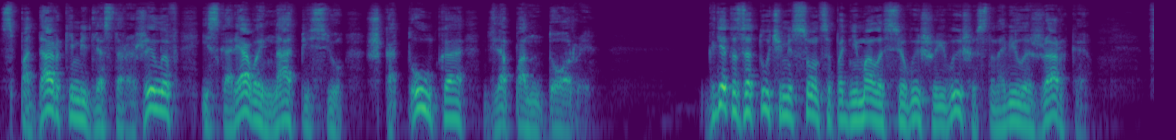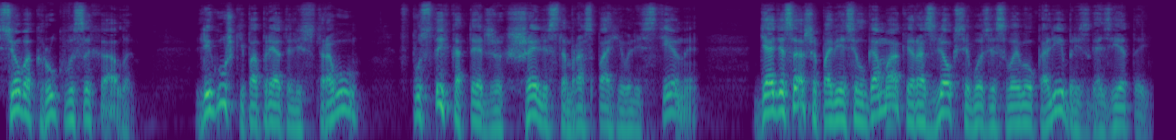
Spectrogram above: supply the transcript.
с подарками для старожилов и с корявой надписью «Шкатулка для Пандоры». Где-то за тучами солнце поднималось все выше и выше, становилось жарко. Все вокруг высыхало. Лягушки попрятались в траву, в пустых коттеджах шелестом распахивали стены — Дядя Саша повесил гамак и разлегся возле своего калибри с газетой.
